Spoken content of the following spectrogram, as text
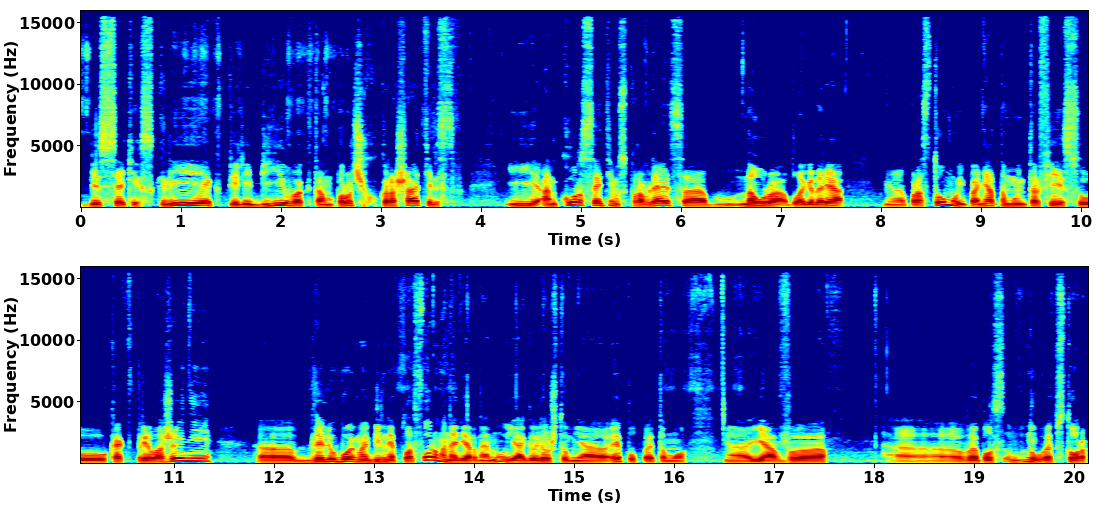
без всяких склеек, перебивок, там, прочих украшательств. И Anchor с этим справляется на ура, благодаря простому и понятному интерфейсу как в приложении, для любой мобильной платформы, наверное. Ну, я говорил, что у меня Apple, поэтому я в в Apple, ну, в App Store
